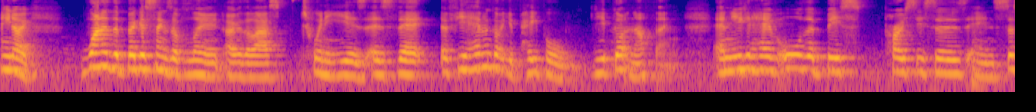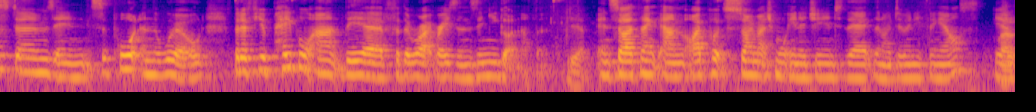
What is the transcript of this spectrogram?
you know one of the biggest things I've learned over the last 20 years is that if you haven't got your people, you've got nothing. And you can have all the best processes and systems and support in the world, but if your people aren't there for the right reasons, then you got nothing. Yeah. And so I think um, I put so much more energy into that than I do anything else. Yeah.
